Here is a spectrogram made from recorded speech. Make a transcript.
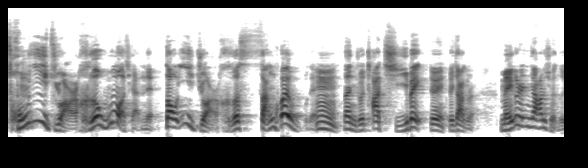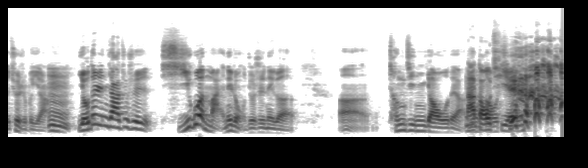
从一卷儿合五毛钱的到一卷儿合三块五的，嗯那你说差七倍，对这价格，每个人家的选择确实不一样。嗯，有的人家就是习惯买那种就是那个啊、成斤腰的呀，拿刀切，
